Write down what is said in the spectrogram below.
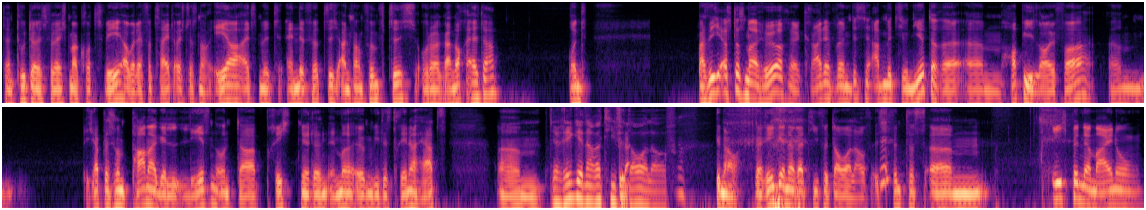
dann tut er es vielleicht mal kurz weh, aber der verzeiht euch das noch eher als mit Ende 40, Anfang 50 oder gar noch älter. Und was ich öfters mal höre, gerade für ein bisschen ambitioniertere ähm, Hobbyläufer, ähm, ich habe das schon ein paar Mal gelesen und da bricht mir dann immer irgendwie das Trainerherz. Ähm, der regenerative Dauerlauf. Genau, der regenerative Dauerlauf. Ich finde das, ähm, ich bin der Meinung,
